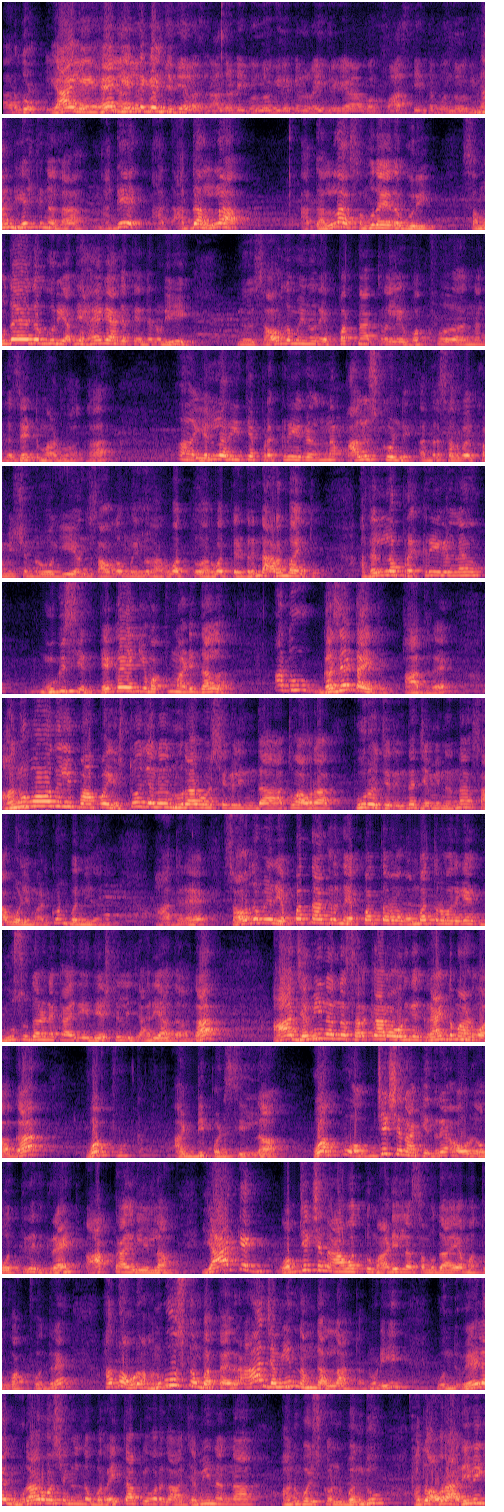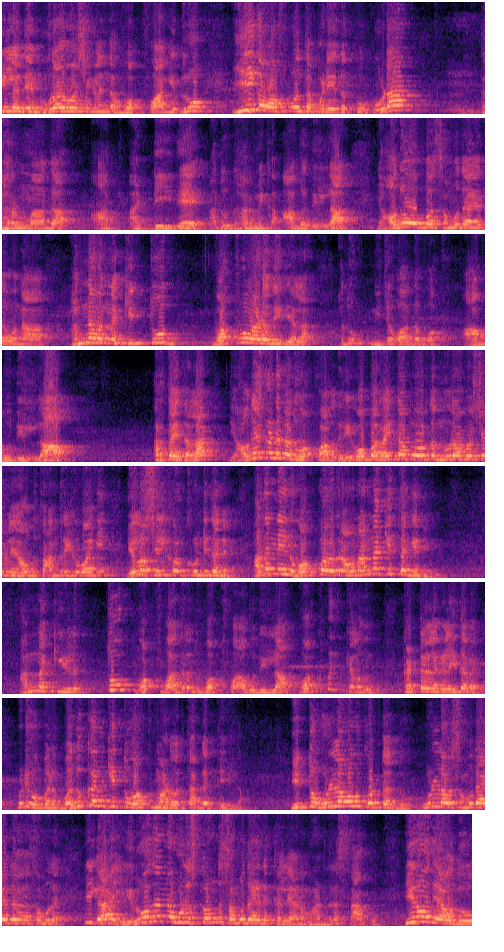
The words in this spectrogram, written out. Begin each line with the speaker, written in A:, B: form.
A: ಅದು ಹೇಗೆ ಹೇಗೆ ಅಂತ ಕೇಳ್ತಿದ್ದೆ
B: ಇದೆಯಲ್ಲ ಸರ್ ಆಲ್ರೆಡಿ ಬಂದೋಗಿದೆ ಕೆಲವು ರೈತರಿಗೆ ವಕ್ಫ್ ಆಸ್ತಿ ಅಂತ ಬಂದೋಗಿದೆ.
A: ನಾನು ಹೇಳ್ತೀನಲ್ಲ ಅದೇ ಅದ್- ಅದಲ್ಲ ಅದಲ್ಲ ಸಮುದಾಯದ ಗುರಿ. ಸಮುದಾಯದ ಗುರಿ ಅದು ಹೇಗೆ ಆಗುತ್ತೆ ಅಂತ ನೋಡಿ ನೀವು ಸಾವಿರದ ಒಂಬೈನೂರ ಎಪ್ಪತ್ನಾಲ್ಕರಲ್ಲಿ ವಕ್ಫ್ ಅನ್ನ ಗಜೆಟ್ ಮಾಡುವಾಗ ಆ, ಎಲ್ಲ ರೀತಿಯ ಪ್ರಕ್ರಿಯೆಗಳನ್ನು ಪಾಲಿಸ್ಕೊಂಡೆ. ಅಂದರೆ ಸರ್ವೆ ಕಮಿಷನರ್ ಹೋಗಿ ಅದು ಸಾವಿರದ ಒಂಬೈನೂರ ಅರವತ್ತು ಅರವತ್ತೆರಡರಿಂದ ಆರಂಭ ಆಯಿತು. ಅದೆಲ್ಲ ಪ್ರಕ್ರಿಯೆಗಳನ್ನ ಮುಗಿಸಿ ಏಕಾಏಕಿ ವಕ್ಫ್ ಮಾಡಿದ್ದಲ್ಲ ಅದು ಗಜೆಟ್ ಆಯಿತು. ಆದರೆ ಅನುಭವದಲ್ಲಿ ಪಾಪ ಎಷ್ಟೋ ಜನ ನೂರಾರು ವರ್ಷಗಳಿಂದ ಅಥವಾ ಅವರ ಪೂರ್ವಜರಿಂದ ಜಮೀನನ್ನು ಸಾಗುವಳಿ ಮಾಡ್ಕೊಂಡು ಬಂದಿದ್ದಾರೆ. ಆದರೆ ಸಾವಿರದ ಒಂಬೈನೂರ ಎಪ್ಪತ್ನಾಲ್ಕರಿಂದ ಎಪ್ಪತ್ತರ, ಒಂಬತ್ತರವರೆಗೆ ಭೂ ಸುಧಾರಣೆ ಕಾಯ್ದೆ ಈ ದೇಶದಲ್ಲಿ ಜಾರಿಯಾದಾಗ ಆ ಜಮೀನನ್ನು ಸರ್ಕಾರ ಅವರಿಗೆ ಗ್ರ್ಯಾಂಟ್ ಮಾಡುವಾಗ ವಕ್ಫ್ ಅಡ್ಡಿಪಡಿಸಿಲ್ಲ. ವಕ್ಫ್ ಒಬ್ಜೆಕ್ಷನ್ ಹಾಕಿದರೆ ಅವರು ಅವತ್ತಿಗೆ ಗ್ರ್ಯಾಂಟ್ ಆಗ್ತಾ ಇರಲಿಲ್ಲ. ಯಾಕೆ ಒಬ್ಜೆಕ್ಷನ್ ಆವತ್ತು ಮಾಡಿಲ್ಲ ಸಮುದಾಯ ಮತ್ತು ವಕ್ಫ್ ಅಂದರೆ ಅದು ಅವರು ಅನುಭವಿಸ್ಕೊಂಡು ಬರ್ತಾ ಇದ್ದಾರೆ ಆ ಜಮೀನು ನಮ್ಗಲ್ಲ ಅಂತ ನೋಡಿ ಒಂದು ವೇಳೆ ನೂರಾರು ವರ್ಷಗಳಿಂದ ಒಬ್ಬ ರೈತಾಪಿ ವರ್ಗ ಆ ಜಮೀನನ್ನು ಅನುಭವಿಸ್ಕೊಂಡು ಬಂದು ಅದು ಅವರ ಅರಿವಿಗಿಲ್ಲದೆ ನೂರಾರು ವರ್ಷಗಳಿಂದ ವಕ್ಫ್ ಆಗಿದ್ರು ಈಗ ವಕ್ಫ್ ಅಂತ ಪಡೆಯೋದಕ್ಕೂ ಕೂಡ ಧರ್ಮದ ಅಡ್ಡಿ ಇದೆ. ಅದು ಧಾರ್ಮಿಕ ಆಗೋದಿಲ್ಲ. ಯಾವುದೋ ಒಬ್ಬ ಸಮುದಾಯದವನ ಅನ್ನವನ್ನ ಕಿತ್ತು ವಕ್ಫ್ ಮಾಡೋದಿದೆಯಲ್ಲ, ಅದು ನಿಜವಾದ ವಕ್ಫ್ ಆಗುವುದಿಲ್ಲ ಅರ್ಥ ಆಯ್ತಲ್ಲ? ಯಾವುದೇ ಕಾರಣಕ್ಕೆ ಅದು ವಕ್ಫ್ ಆಗೋದಿಲ್ಲ. ಒಬ್ಬ ರೈತಾಪ ವರ್ಗದ ನೂರಾರು ವರ್ಷಗಳ ಯಾವುದು ತಾಂತ್ರಿಕವಾಗಿ ಎಲ್ಲೋ ಸಿಲ್ಕೊಂಡಿದ್ದಾನೆ ಅದನ್ನೇನು ವಕ್ಫ್ ಆಗಿದ್ರೆ ಅವನ ಅನ್ನ ಕಿತ್ತಂಗೆ ನೀವು? ಅನ್ನ ಕೀಳಿತ್ತು ವಕ್ಫ್ ಆದರೆ ಅದು ವಕ್ಫ್ ಆಗುವುದಿಲ್ಲ ವಕ್ಫ್ ಕೆಲವು ಕಟ್ಟಳೆಗಳಿದ್ದಾವೆ ನೋಡಿ, ಒಬ್ಬನ ಬದುಕನ್ನು ಕಿತ್ತು ವಕ್ಫ್ ಮಾಡುವಂಥ ಅಗತ್ಯ ಇಲ್ಲ. ಇದ್ದು ಉಳ್ಳವನು ಕೊಟ್ಟದ್ದು, ಉಳ್ಳವ ಸಮುದಾಯದ ಸಮುದಾಯ, ಈಗ ಇರೋದನ್ನು ಉಳಿಸ್ಕೊಂಡು ಸಮುದಾಯದ ಕಲ್ಯಾಣ ಮಾಡಿದ್ರೆ ಸಾಕು. ಇರೋದು ಯಾವುದು?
